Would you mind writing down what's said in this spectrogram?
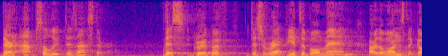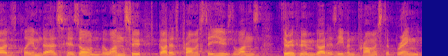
they're an absolute disaster. This group of disreputable men are the ones that God has claimed as his own, the ones who God has promised to use, the ones through whom God has even promised to bring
